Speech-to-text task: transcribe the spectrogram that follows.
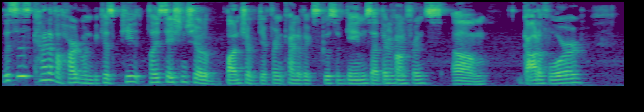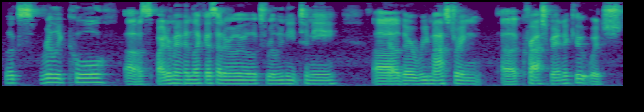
This is kind of a hard one because P- PlayStation showed a bunch of different kind of exclusive games at their Mhm. conference. Um, God of War looks really cool. Uh, Spider Man, like I said earlier, looks really neat to me. Uh, Yeah. They're remastering uh, Crash Bandicoot, which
